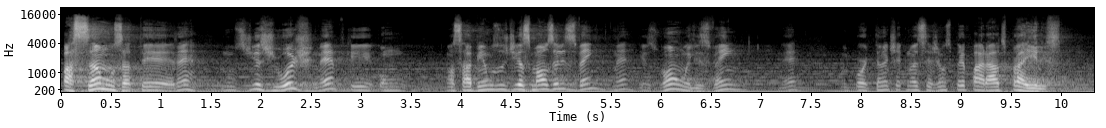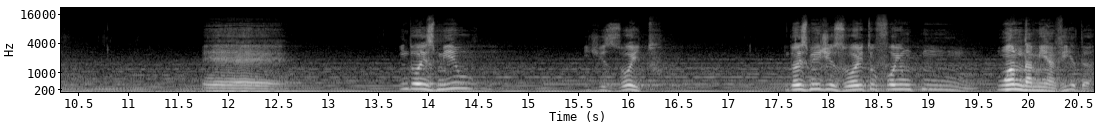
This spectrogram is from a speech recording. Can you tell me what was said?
passamos até né, nos dias de hoje, né, porque como nós sabemos os dias maus eles vêm, né, eles vão, eles vêm, né, o importante é que nós sejamos preparados para eles. É, em 2018, em 2018 foi um, um, um ano da minha vida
